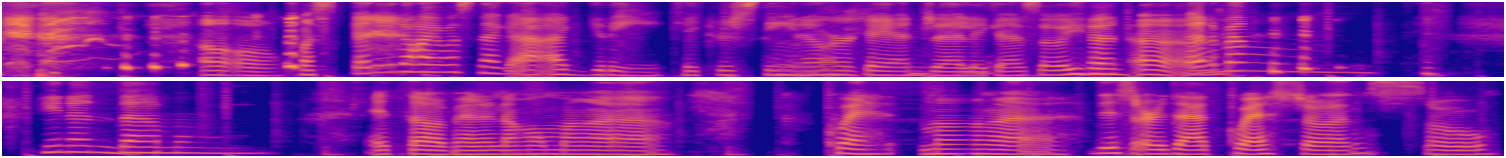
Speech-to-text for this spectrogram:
Oo. Mas, kanino kayo mas nag-a-agree? Kay Christina or kay Angelica? So, yun. Oo. Ano bang hinanda mong Ito, meron akong mga que- mga this or that questions. So,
